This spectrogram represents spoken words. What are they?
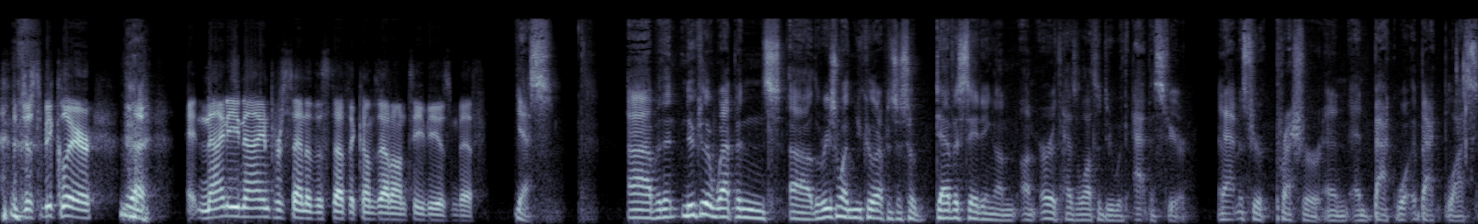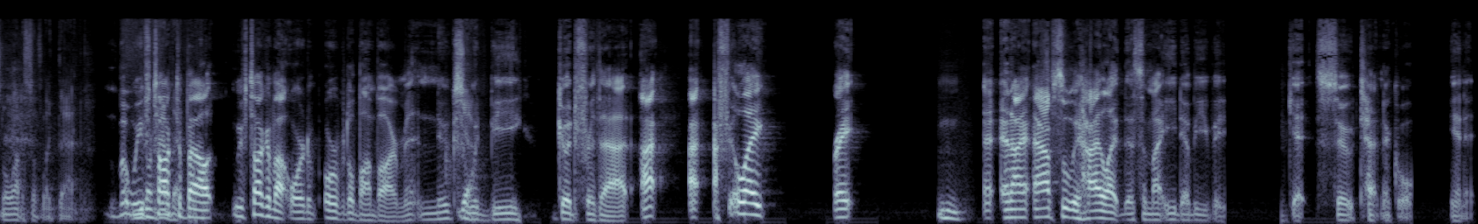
Just to be clear, Yeah. 99% of the stuff that comes out on TV is myth. Yes. Uh, but then nuclear weapons, uh, the reason why nuclear weapons are so devastating on, on Earth has a lot to do with atmosphere and atmospheric pressure and, and back, back blasts and a lot of stuff like that. But we we've talked about we've talked about orb- orbital bombardment, and nukes Yeah. would be good for that. I I, I feel like right, Mhm. And I absolutely highlight this in my EW video. Get so technical in it.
